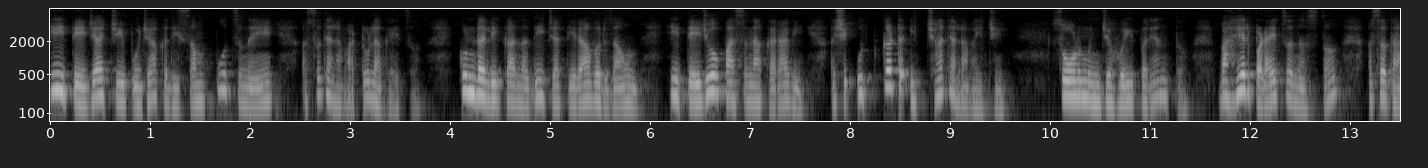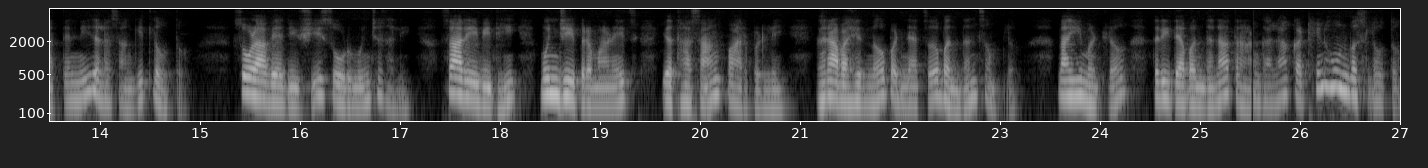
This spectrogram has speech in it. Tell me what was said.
ही तेजाची पूजा कधी संपूच नये असं त्याला वाटू लागायचं. कुंडलिका नदीच्या तीरावर जाऊन ही तेजोपासना करावी अशी उत्कट इच्छा त्याला व्हायची. सोडमुंज होईपर्यंत बाहेर पडायचं नसतं असं तात्यांनी त्याला सांगितलं होतं. सोळाव्या दिवशी सोडमुंज झाली. सारे विधी मुंजीप्रमाणेच यथासांग पार पडले. घराबाहेर न पडण्याचं बंधन संपलं. नाही म्हटलं तरी त्या बंधनात रांगाला कठीण होऊन बसलं होतं.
